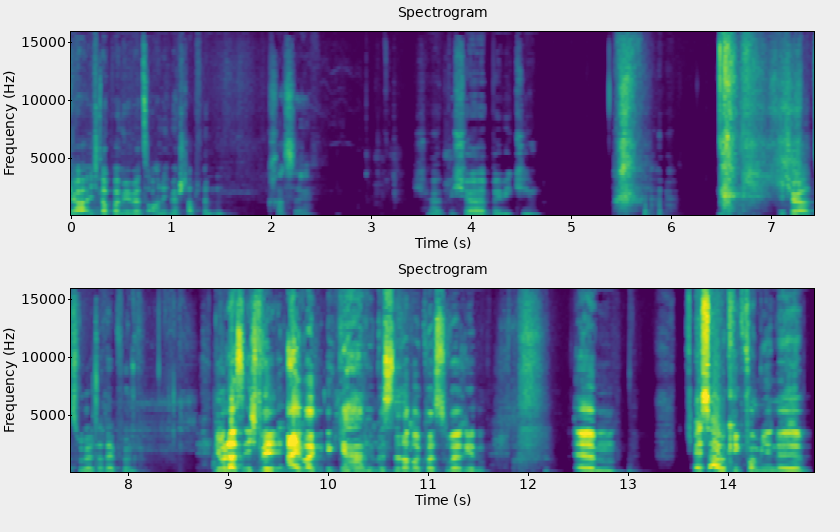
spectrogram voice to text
Ja, ich glaube, bei mir wird es auch nicht mehr stattfinden. krass, ey. Ich höre ich hör Baby Keem. Ich höre zu Älter Depp 5. Jonas, ich will einmal. Ja, wir müssen da doch mal kurz drüber reden. Ähm, SAO kriegt von mir eine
